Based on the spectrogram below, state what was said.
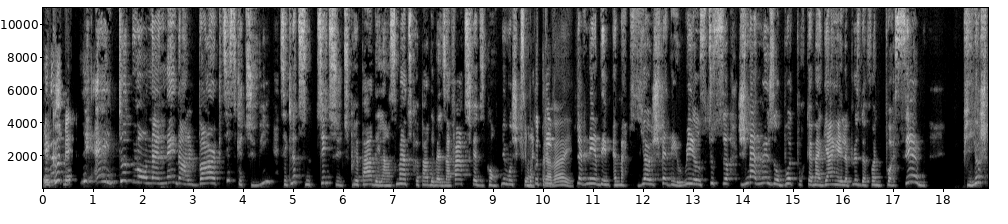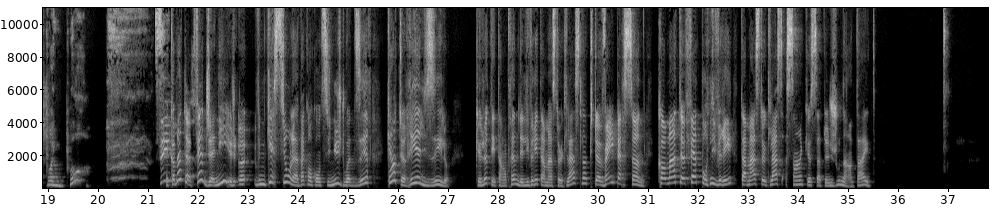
Écoute, mais. hey, toute mon année dans le bar, puis tu sais ce que tu vis, c'est que là, tu sais, tu, tu, prépares des lancements, tu prépares des belles affaires, tu fais du contenu. Moi, je crée. C'est beaucoup de travail. Je fais venir des maquillages, je fais des reels, tout ça. Je m'amuse au bout pour que ma gang ait le plus de fun possible. Puis là, je pogne pas comment tu as fait, Jenny? Euh, une question là, avant qu'on continue, je dois te dire, quand tu as réalisé là, que là, tu es en train de livrer ta masterclass, là, puis tu as 20 personnes, comment tu as fait pour livrer ta masterclass sans que ça te joue dans la tête?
